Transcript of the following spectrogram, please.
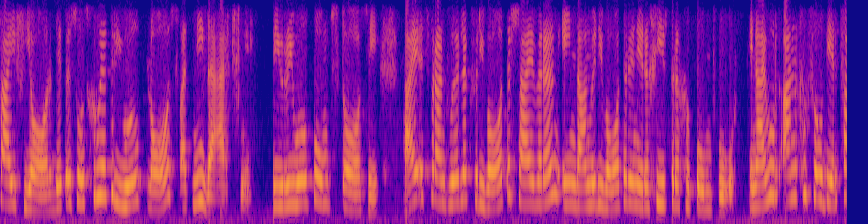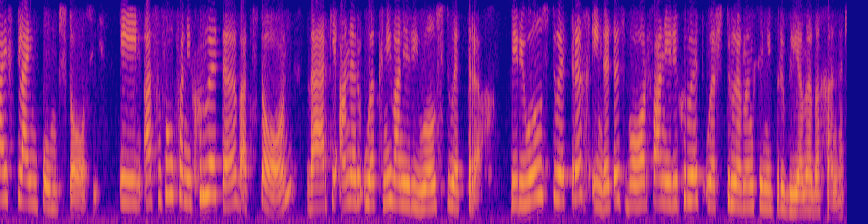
5 jaar. Dit is ons groot rioolplaas wat nie werk nie. Die rioolpompstasie. Hy is verantwoordelik vir die watersuiwering en dan moet die water in die rivier teruggepomp word. En hy word aangevul deur vyf klein pompstasies. En as gevolg van die grootte wat staan, werk die ander ook nie want die riool stoot terug die riool stoot terug en dit is waarvan hierdie groot oorstromings en die probleme begin het.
